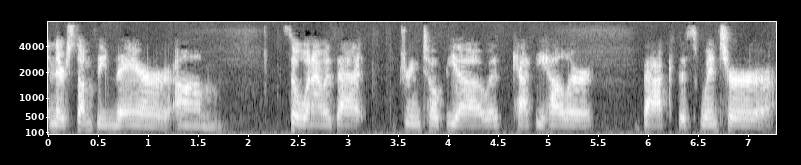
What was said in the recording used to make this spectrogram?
and there's something there. Um, so when I was at Dreamtopia with Cathy Heller back this winter,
